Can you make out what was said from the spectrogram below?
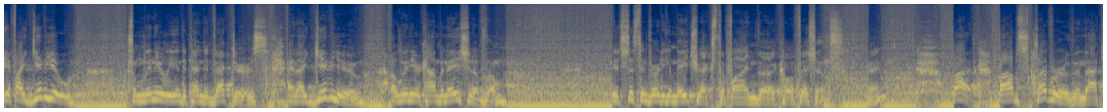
if I give you some linearly independent vectors, and I give you a linear combination of them, it's just inverting a matrix to find the coefficients, right? But Bob's cleverer than that.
